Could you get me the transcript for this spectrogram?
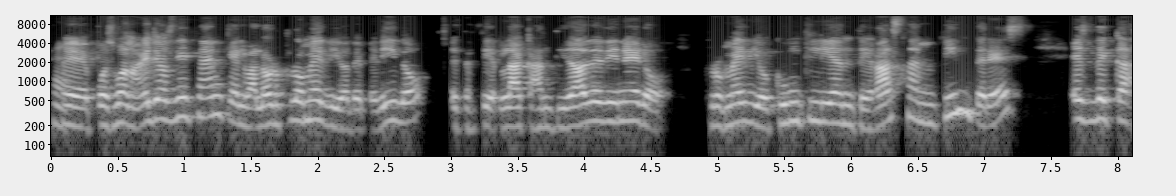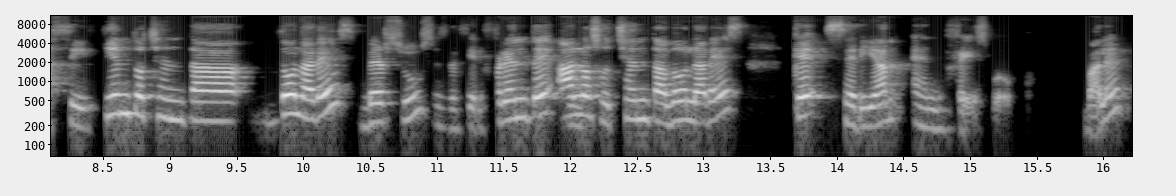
hmm. eh, pues bueno, ellos dicen que el valor promedio de pedido, es decir, la cantidad de dinero promedio que un cliente gasta en Pinterest, es de casi 180 dólares versus, es decir, frente a hmm. los 80 dólares que serían en Facebook, ¿vale?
